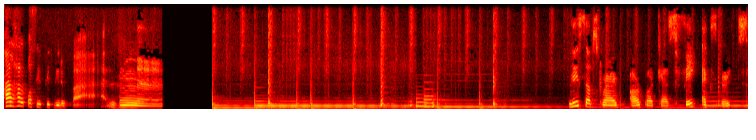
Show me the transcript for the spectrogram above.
hal-hal positif di depan. Nah. Please subscribe our podcast Fake Experts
